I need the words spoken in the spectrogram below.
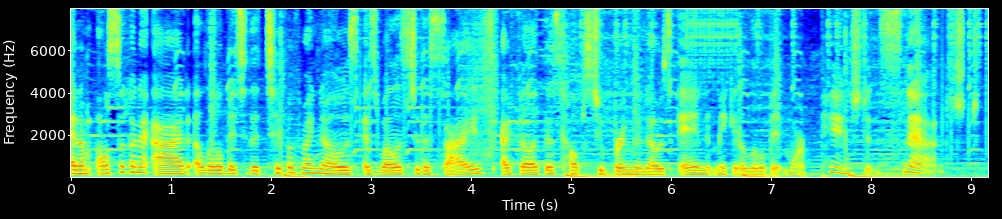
And I'm also gonna add a little bit to the tip of my nose as well as to the sides. I feel like this helps to bring the nose in, make it a little bit more pinched and snatched.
